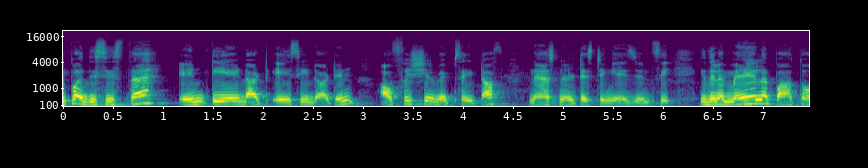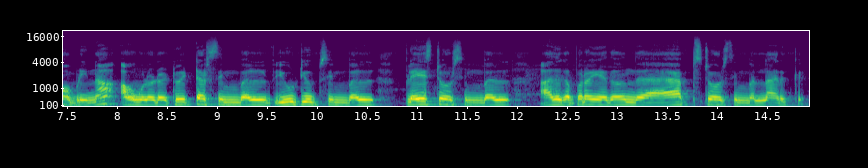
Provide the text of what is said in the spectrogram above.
இப்போ this is the NTA dot AC dot in official website of national testing agency இதில் மேலே பார்த்தோம் அப்படின்னா அவங்களோட Twitter symbol YouTube symbol play store symbol அதுக்கப்புறம் ஏதோ இந்த ஆப் ஸ்டோர் சிம்பிள்லாம் இருக்குது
